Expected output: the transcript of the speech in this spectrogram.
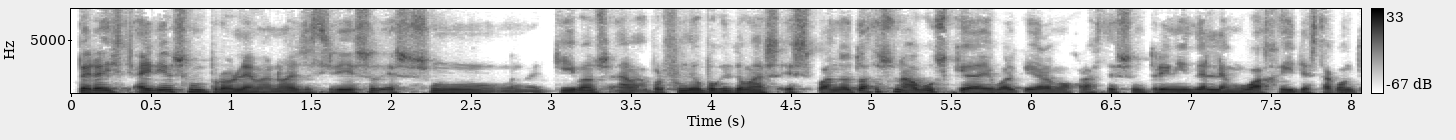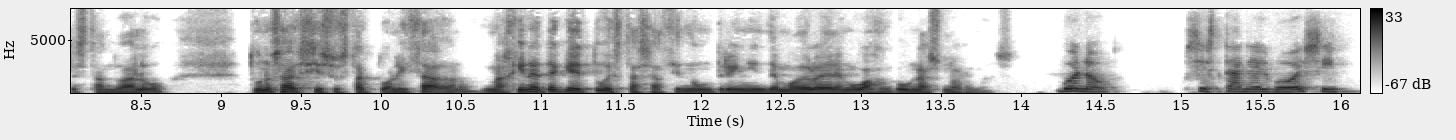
Pero ahí tienes un problema, ¿no? Es decir, eso, eso es un. Bueno, aquí vamos a profundizar un poquito más. Es cuando tú haces una búsqueda, igual que a lo mejor haces un training del lenguaje y te está contestando algo, tú no sabes si eso está actualizado, ¿no? Imagínate que tú estás haciendo un training de modelo de lenguaje con unas normas. Bueno, si está en el BOE, sí.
